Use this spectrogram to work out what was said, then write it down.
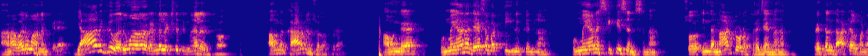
ஆனால் வருமானம் கிடையாது. யாருக்கு வருமானம் ரெண்டு லட்சத்துக்கு மேலே இருக்கோ அவங்க காரணம் சொல்லக்கூடாது. அவங்க உண்மையான தேசபக்தி இருக்குன்னா உண்மையான சிட்டிசன்ஸ்னா ஸோ இந்த நாட்டோட பிரஜைனா ரிட்டர்ன் தாக்கல் பண்ண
